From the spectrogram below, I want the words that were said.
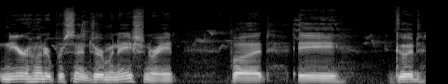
near 100% germination rate, but a good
